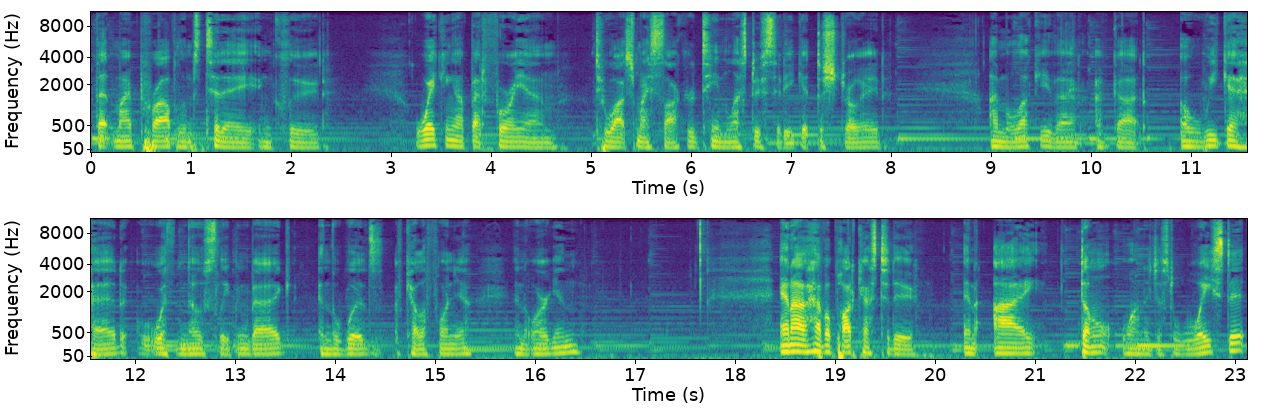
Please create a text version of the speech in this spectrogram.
that my problems today include waking up at 4 a.m. to watch my soccer team, Leicester City, get destroyed. I'm lucky that I've got a week ahead with no sleeping bag in the woods of California and Oregon. And I have a podcast to do, and I don't want to just waste it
